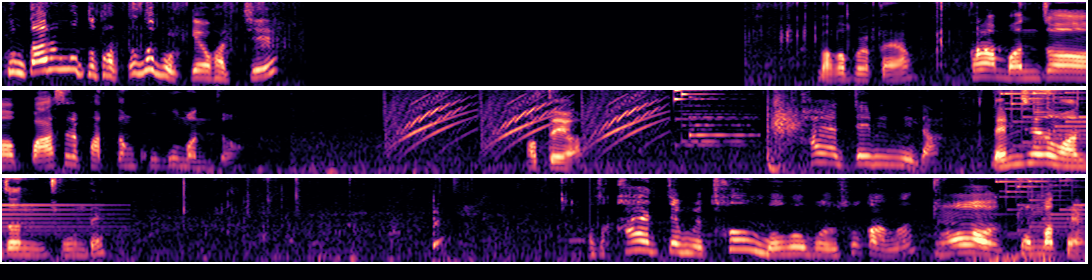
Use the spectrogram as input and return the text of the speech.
그럼 다른 것도 다 뜯어볼게요, 같이. 먹어볼까요? 그럼 먼저 맛을 봤던 구구 먼저. 어때요? 하얀 잼입니다. 냄새는 완전 좋은데? 그래서 카야잼을 처음 먹어본 소감은? 어, 본맛해.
